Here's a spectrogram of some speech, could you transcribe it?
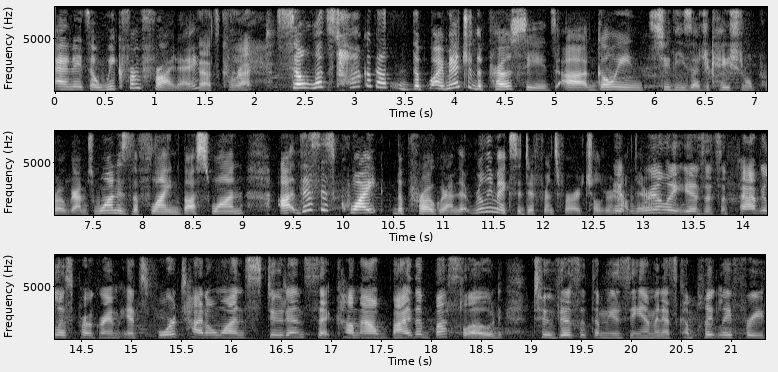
And it's a week from Friday. That's correct. So let's talk about the, I mentioned the proceeds uh, going to these educational programs. One is the flying bus one. Uh, this is quite the program that really makes a difference for our children it out there. It really is. It's a fabulous program. It's for Title I students that come out by the busload to visit the museum and it's completely free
